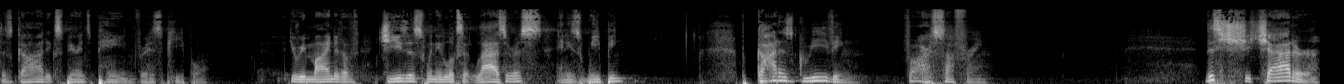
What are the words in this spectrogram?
does God experience pain for his people? You're reminded of Jesus when he looks at Lazarus and he's weeping. But God is grieving for our suffering. This should shatter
